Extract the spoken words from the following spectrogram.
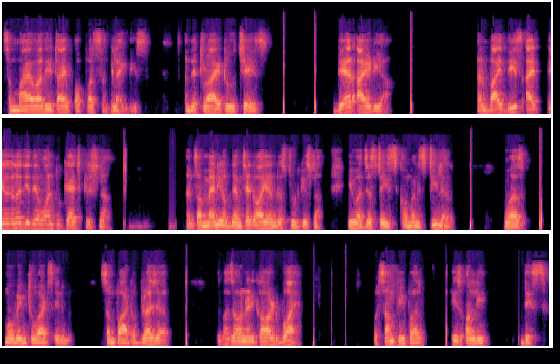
Some Mayavadi type of person like this. And they try to chase their idea. And by this ideology, they want to catch Krishna. And some many of them said, Oh, I understood Krishna. He was just a common stealer who was moving towards in some part of Braja. He was already called boy. For some people, he's only this.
